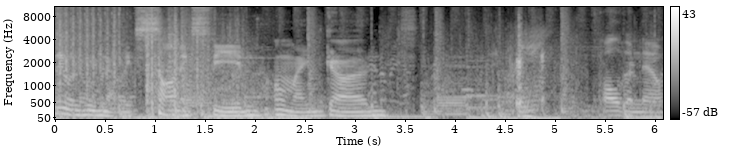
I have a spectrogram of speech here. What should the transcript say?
Thing was moving at like sonic speed. Oh my god. All of them now.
